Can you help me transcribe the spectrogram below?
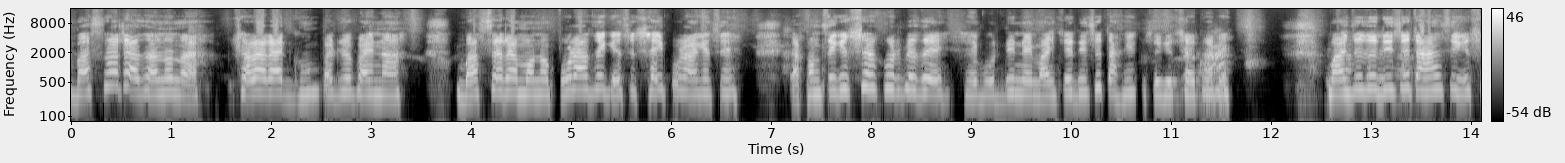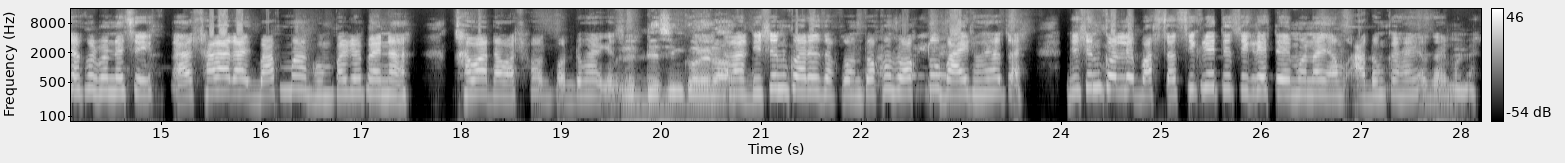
বাচ্চাটা জানো না সারা রাত ঘুম পাড়তে পায় না। বাচ্চারা মনে পোড়া যে গেছে সেই পোড়া গেছে। এখন চিকিৎসা করবে যে সেই বুদ্ধি নেই মাইনসে দিছে তাকে চিকিৎসা করে। মাইনসে যে দিছে তাহা চিকিৎসা করবে না সে। আর সারা রাত বাপ মা ঘুম পাড়তে পায় না। খাওয়া দাওয়া সব বড্ড হয়ে গেছে। ড্রেসিং করে না। ডিসেন করে যখন তখন রক্ত বাইর হয়ে যায়। ডিসেন করলে বাচ্চা সিগারেটে সিগারেটে মনে হয় আদমকা হয়ে যায় মনে হয়।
